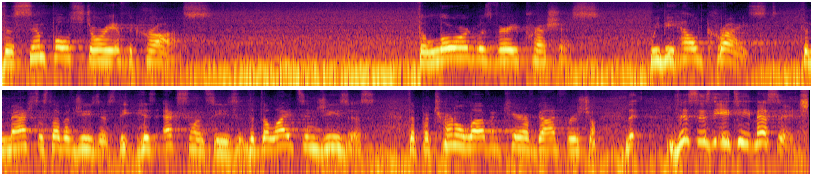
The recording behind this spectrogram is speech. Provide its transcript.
the simple story of the cross. The Lord was very precious. We beheld Christ, the matchless love of Jesus, the, his excellencies, the delights in Jesus, the paternal love and care of God for his children. This is the 18th message.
